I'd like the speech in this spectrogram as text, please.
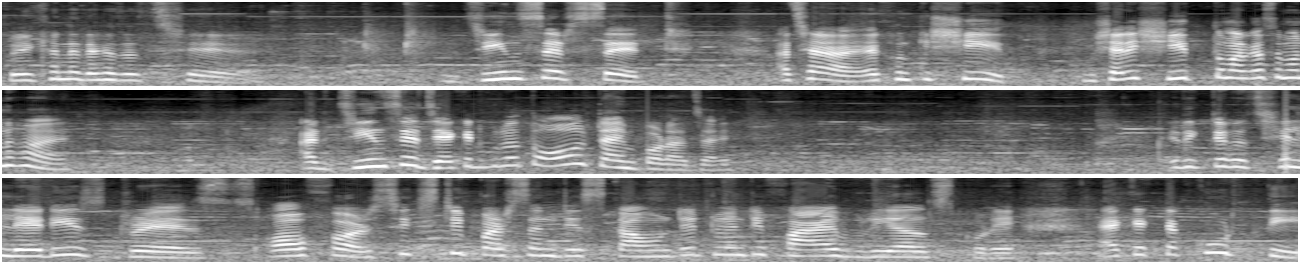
তো এখানে দেখা যাচ্ছে জিন্সের সেট। আচ্ছা এখন কি শীত? মিশারি শীত তোমার কাছে মনে হয়? আর জিন্সের জ্যাকেটগুলো তো অল টাইম পরা যায়। এদিকটা হচ্ছে ladies dress offer sixty percent ডিসকাউন্টে টোয়েন্টি ফাইভ রিয়ালস করে। এক একটা কুর্তি।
